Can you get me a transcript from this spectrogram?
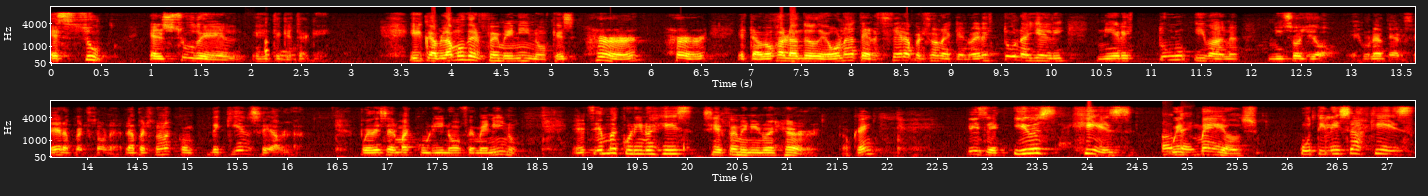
es su, el su de él, es este que está aquí. Y que hablamos del femenino, que es her, her, estamos hablando de una tercera persona que no eres tú, Nayeli, ni eres tú, Ivana, ni soy yo. Es una tercera persona. La persona con, de quién se habla. Puede ser masculino o femenino. Eh, Si es masculino es his, si es femenino es her. ¿Ok? Dice, use his with males. Utiliza his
